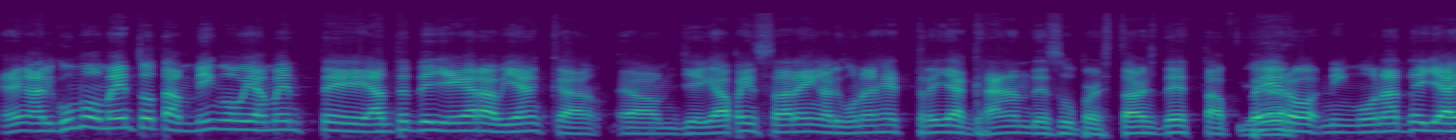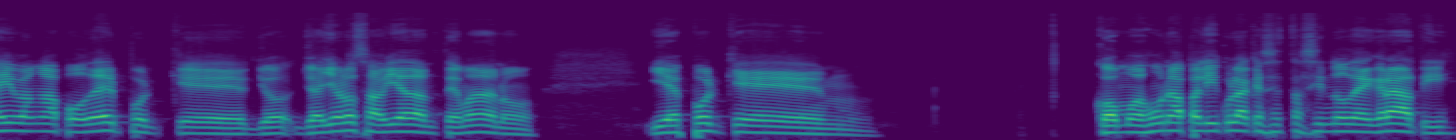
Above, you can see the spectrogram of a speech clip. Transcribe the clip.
En algún momento también, obviamente, antes de llegar a Bianca, llegué a pensar en algunas estrellas grandes, superstars de estas, pero ninguna de ellas iban a poder porque yo ya yo lo sabía de antemano. Y es porque como es una película que se está haciendo de gratis,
